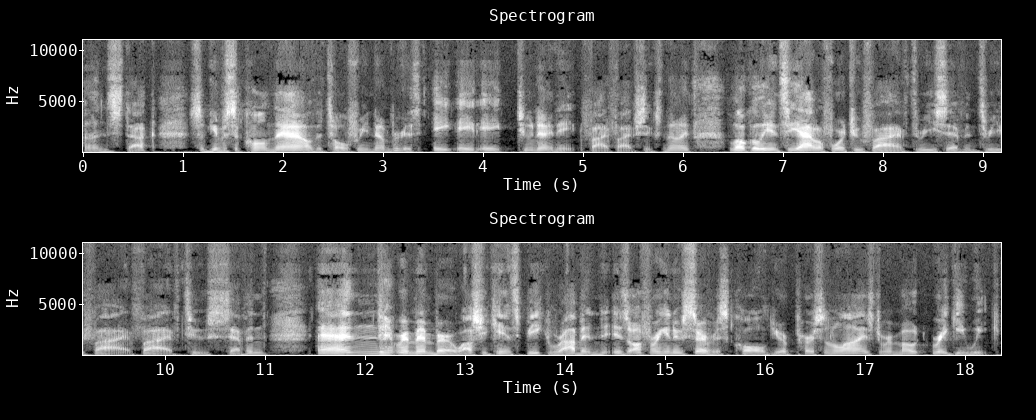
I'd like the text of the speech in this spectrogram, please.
unstuck. So give us a call now. The toll free number is 888 298 5569. Locally in Seattle, 425 3735 527. And remember, while she can't speak, Robin is offering a new service called Your Personalized Remote Reiki Week.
